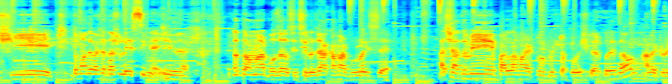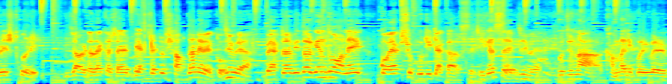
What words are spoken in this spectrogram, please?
শিট তোমাদের বাসাতে আসলে এসি নাই। জি ভাইয়া। এটা তো আমার বোঝা উচিত ছিল। যাক আমার ভুল হয়েছে আচ্ছা তুমি পারলে আমার একটু পেটটা পরিষ্কার করে দাও আমি একটু রেস্ট করি। যাও এটা রেখা সাহেব। ব্যাগটা একটু সাবধানে রেখো। জি ভাইয়া। ব্যাগটার ভিতর কিন্তু অনেক কয়েকশো কোটি টাকা আছে ঠিক আছে? জি ভাইয়া। বুঝো না খানদানি পরিবারের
